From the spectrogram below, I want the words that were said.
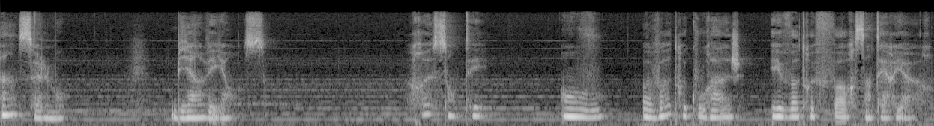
Un seul mot. Bienveillance. Ressentez en vous votre courage et votre force intérieure.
